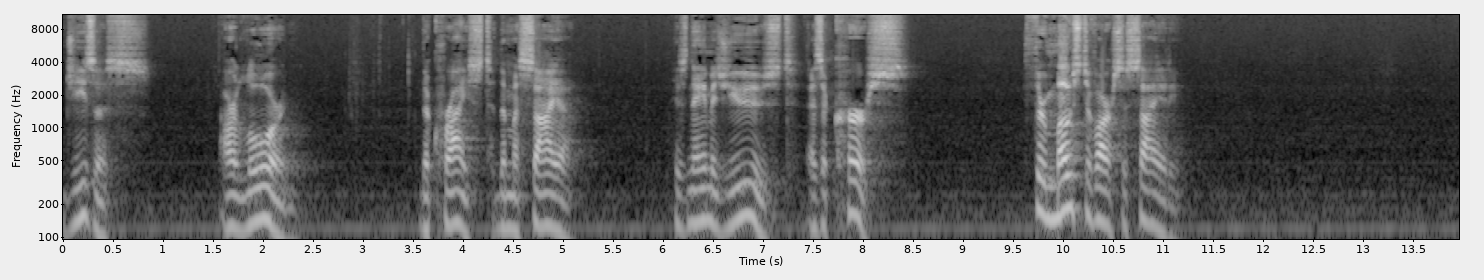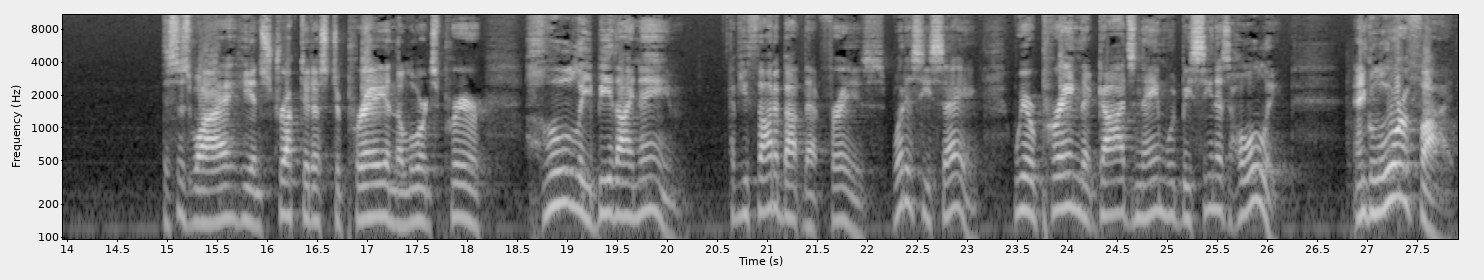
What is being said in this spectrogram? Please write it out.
Jesus, our Lord, the Christ, the Messiah. His name is used as a curse through most of our society. This is why he instructed us to pray in the Lord's Prayer Holy be thy name. Have you thought about that phrase? What is he saying? We are praying that God's name would be seen as holy and glorified.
